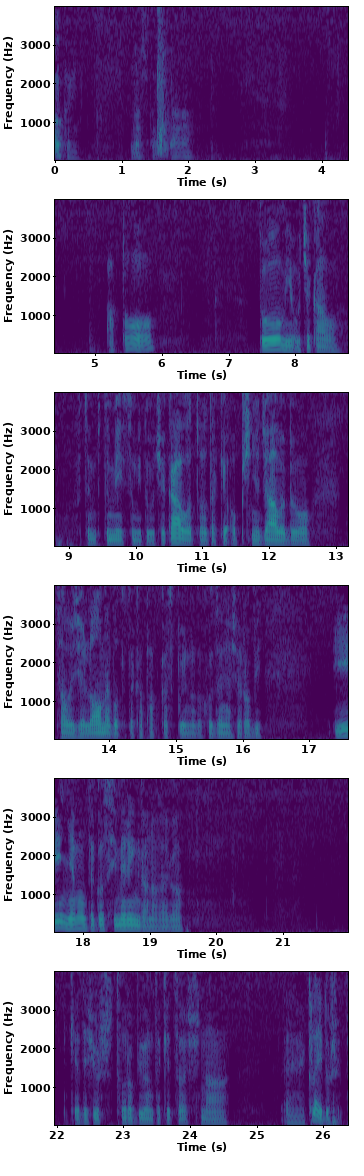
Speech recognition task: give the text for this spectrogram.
Okej. Blaszka jest. A to tu mi uciekało. W tym, w tym miejscu mi tu uciekało. To takie obśniedziałe było, całe zielone, bo to taka papka z płynu do chłodzenia się robi. I nie mam tego simmeringa nowego. Kiedyś już tu robiłem takie coś na e, klej do szyb.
